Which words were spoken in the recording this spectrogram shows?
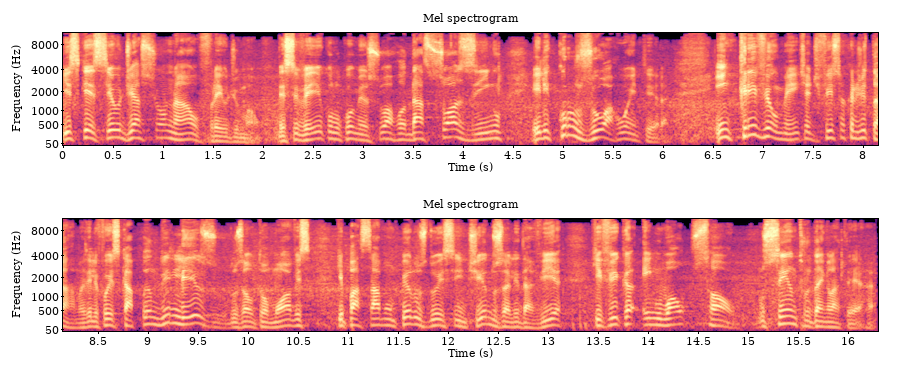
e esqueceu de acionar o freio de mão. Esse veículo começou a rodar sozinho, ele cruzou a rua inteira. Incrivelmente, é difícil acreditar, mas ele foi escapando ileso dos automóveis que passavam pelos dois sentidos ali da via, que fica em Walsall, no centro da Inglaterra.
